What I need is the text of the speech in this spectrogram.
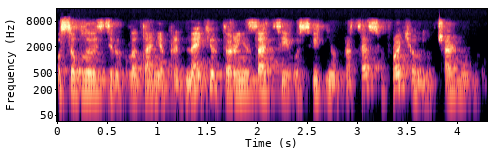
особливості викладання предметів та організації освітнього процесу протягом навчального року.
